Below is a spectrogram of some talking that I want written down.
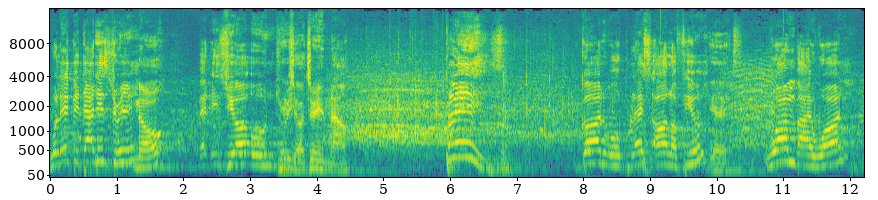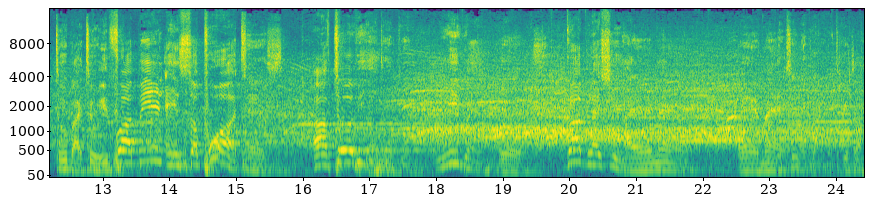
Will it be daddy's dream? No. But it's your own dream. It's your dream now. Please, God will bless all of you Yes. one by one Two by two, even. for being in support Yes. of Tobe Nwigwe. Yes. God bless you. Amen. Amen. Good job.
